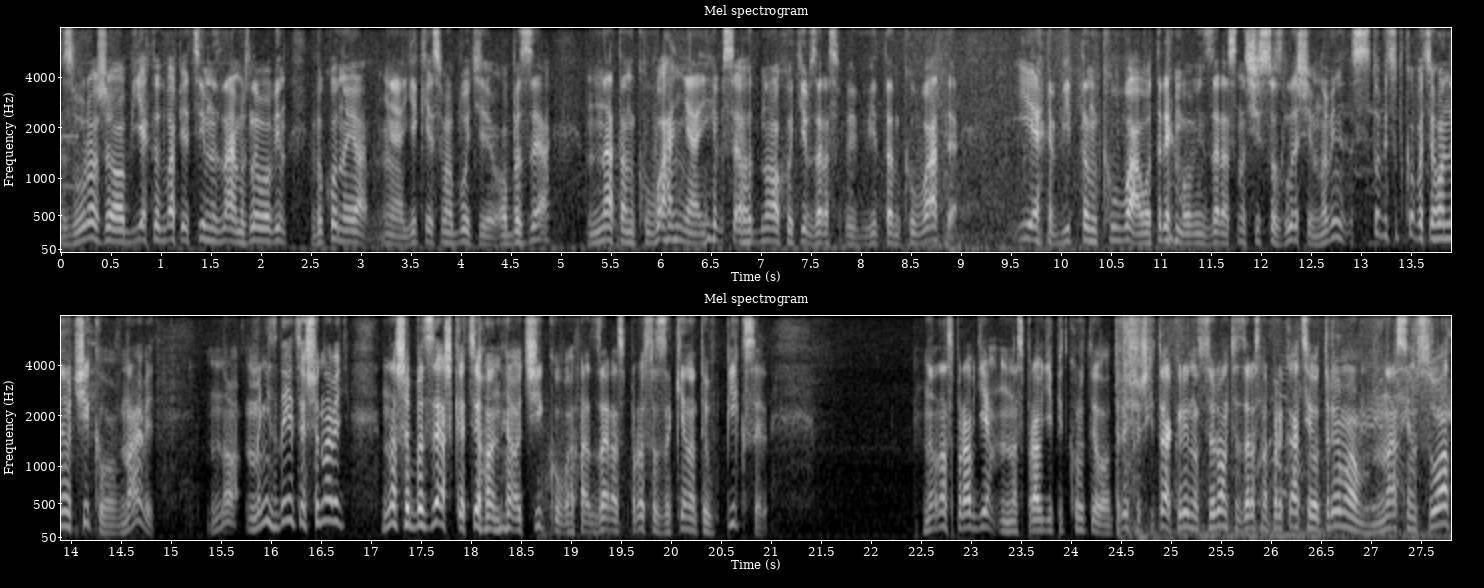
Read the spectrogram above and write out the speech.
з ворожого об'єкту 257. Не знаю, можливо, він виконує е, якесь, мабуть, ОБЗ на танкування і все одно хотів зараз відтанкувати. І відтанкував, отримав він зараз на 600 з лишнім. Ну він 100% цього не очікував навіть. Ну, мені здається, що навіть наша БЗшка цього не очікувала. Зараз просто закинути в піксель. Ну, насправді, насправді підкрутило. Трішечки. Так, ріноцеронти зараз на прикаці отримав на 700.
